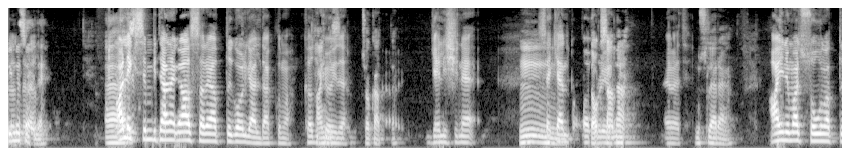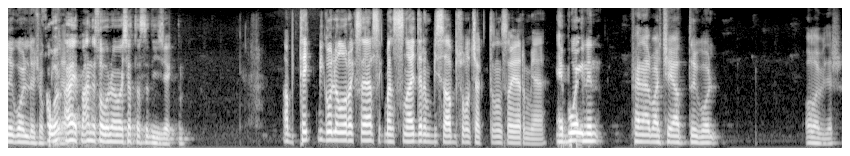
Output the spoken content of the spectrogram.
golünü abi. söyle. Ee, Alex'in bir tane Galatasaray'a attığı gol geldi aklıma. Kadıköy'de. hangisi? Çok attı. Gelişine Hmm, seken topa vuruyor. 90'a. Evet. Muslera. Aynı maç Sov'un attığı gol de çok Savun- güzel. evet ben de savunma rövaşatası diyecektim. Abi tek bir gol olarak sayarsak ben Snyder'ın bir sağ bir sola çaktığını sayarım ya. Eboe'nin Fenerbahçe'ye attığı gol olabilir.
